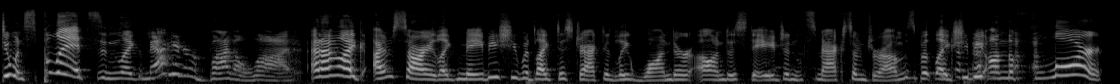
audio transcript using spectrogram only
doing splits and like smacking her butt a lot. and I'm like I'm sorry like maybe she would like distractedly wander onto stage and smack some drums but like she'd be on the floor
